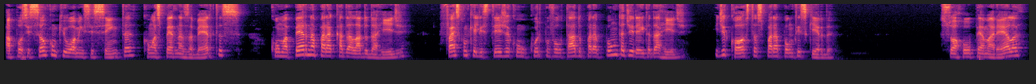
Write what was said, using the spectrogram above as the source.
A posição com que o homem se senta, com as pernas abertas, com uma perna para cada lado da rede, faz com que ele esteja com o corpo voltado para a ponta direita da rede e de costas para a ponta esquerda. Sua roupa é amarela,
